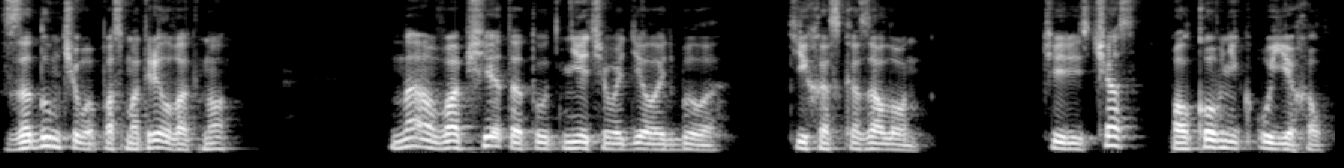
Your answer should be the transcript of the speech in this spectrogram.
задумчиво посмотрел в окно. «Нам вообще-то тут нечего делать было», – тихо сказал он. Через час полковник уехал.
